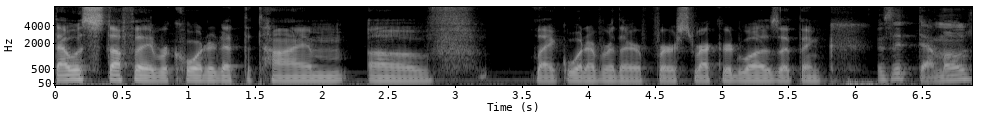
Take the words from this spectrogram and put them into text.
that was stuff they recorded at the time of like whatever their first record was. I think Is it demos?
